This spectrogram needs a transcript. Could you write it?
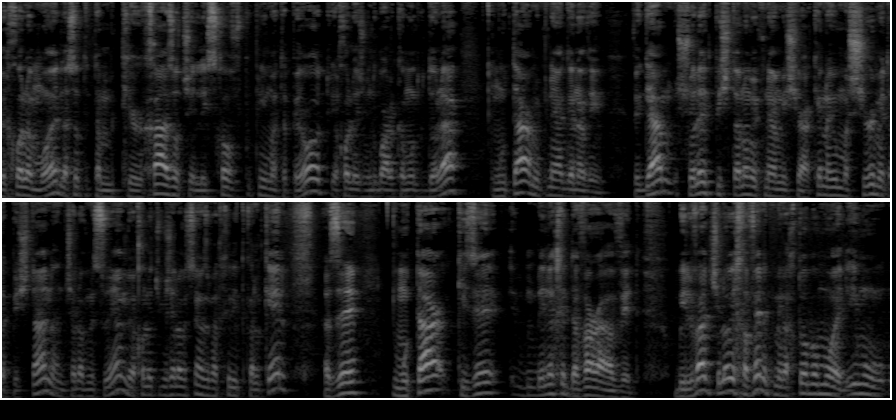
בחול המועד, לעשות את הטרחה הזאת של לסחוב פנימה את הפירות, יכול להיות שמדובר על כמות גדולה, מותר מפני הגנבים. וגם שולט פשתנו מפני המשרה, כן, היו משרים את הפשתן עד שלב מסוים, ויכול להיות שבשלב מסוים זה מתחיל להתקלקל, אז זה מותר, כי זה מלאכת דבר האבד. בלבד שלא יכוון את מלאכתו במועד, אם הוא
